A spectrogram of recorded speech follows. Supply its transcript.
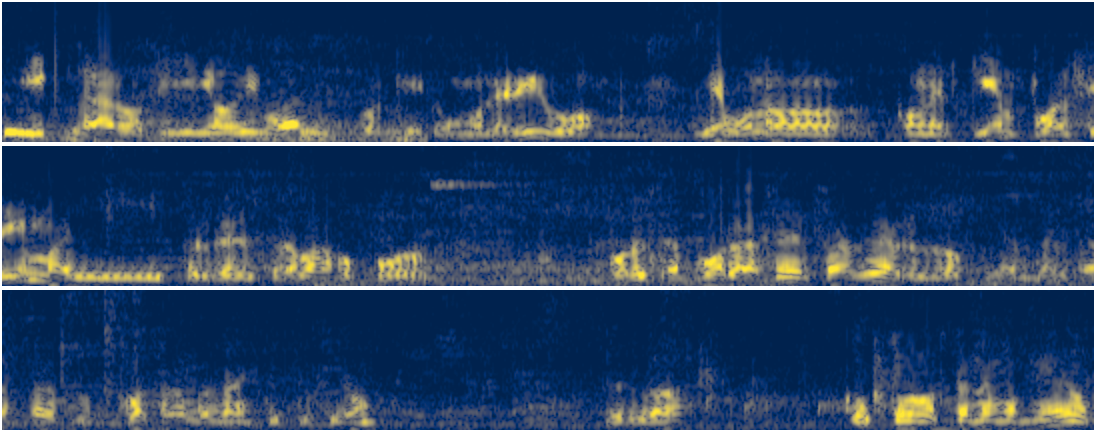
Sí, claro, sí, yo igual, porque como le digo, ya uno con el tiempo encima y perder el trabajo por, por, por hacer saber lo que en verdad está pasando en la institución, ¿verdad? todos tenemos miedo.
